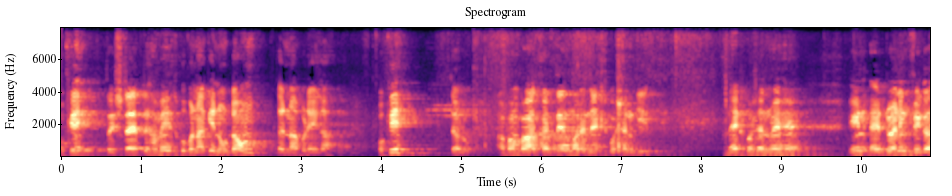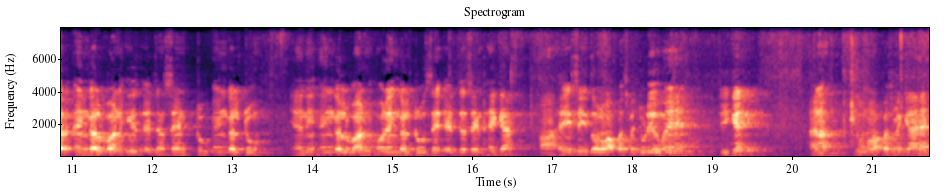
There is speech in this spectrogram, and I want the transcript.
ओके तो इस टाइप से हमें इसको बना के नोट डाउन करना पड़ेगा। ओके चलो, अब हम बात करते हैं हमारे नेक्स्ट क्वेश्चन की। नेक्स्ट क्वेश्चन में है in adjoining figure angle one is adjacent to angle two यानी एंगल वन और एंगल टू से एडजेंट है क्या? हाँ है इसे दोनों आपस में जुड़े हुए हैं, ठीक है? है ना? दोनों आपस में क्या है?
